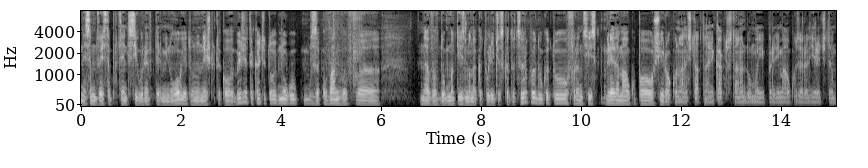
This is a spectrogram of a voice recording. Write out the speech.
не съм 200% сигурен в терминологията, но нещо такова беше, така че той е много закован в на, в догматизма на католическата църква, докато Франциск гледа малко по-широко на нещата, нали, както стана дума и преди малко заради речта му.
